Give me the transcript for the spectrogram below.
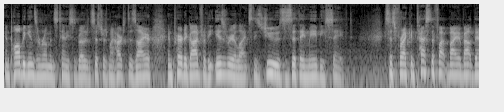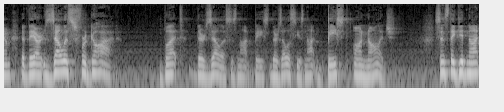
And Paul begins in Romans 10. He says, Brothers and sisters, my heart's desire and prayer to God for the Israelites, these Jews, is that they may be saved. He says, For I can testify by about them that they are zealous for God, but their zealous is not based their zealousy is not based on knowledge. Since they did not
